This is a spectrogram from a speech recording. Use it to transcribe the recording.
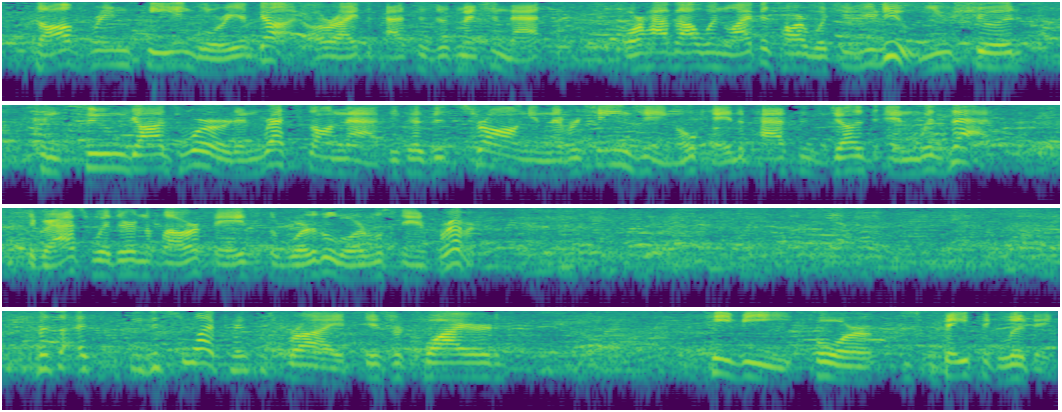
sovereignty and glory of God. All right, the passage just mentioned that. Or how about when life is hard, what should you do? You should consume God's word and rest on that because it's strong and never changing. Okay, the passage does end with that. The grass wither and the flower fades, but the word of the Lord will stand forever. But uh, see, this is why Princess Bride is required TV for just basic living.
